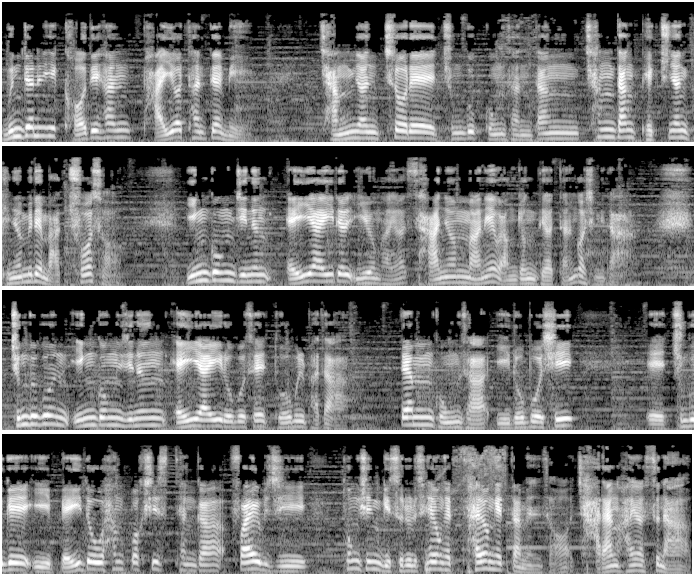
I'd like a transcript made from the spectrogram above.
문제는 이 거대한 바이어탄댐이 작년 7월에 중국 공산당 창당 100주년 기념일에 맞추어서 인공지능 AI를 이용하여 4년 만에 완공되었다는 것입니다. 중국은 인공지능 AI 로봇의 도움을 받아 댐 공사 이 로봇이 예, 중국의 이 베이더우 항법 시스템과 5G 통신 기술을 사용했다면서 자랑하였으나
